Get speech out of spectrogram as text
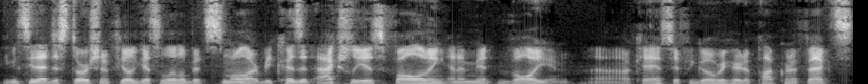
you can see that distortion field gets a little bit smaller because it actually is following an emit volume. Uh, okay, so if we go over here to PopcornFX,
